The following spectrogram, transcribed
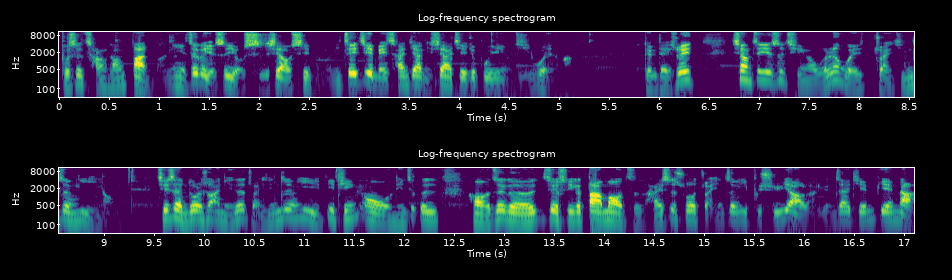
不是常常办嘛，你这个也是有时效性的嘛。你这一届没参加，你下一届就不一定有机会了嘛，对不对？所以像这些事情啊，我认为转型正义哦，其实很多人说啊，你这转型正义一听哦，你这个哦，这个就是一个大帽子，还是说转型正义不需要了，远在天边呐，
